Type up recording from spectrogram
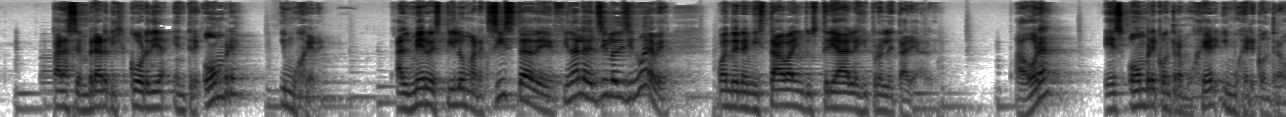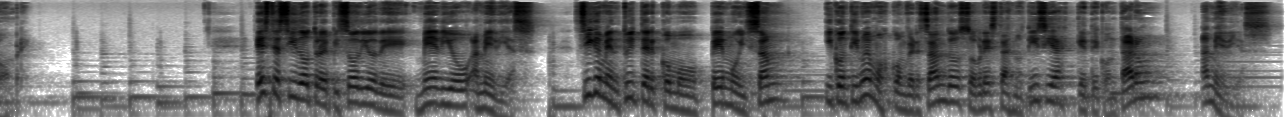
para sembrar discordia entre hombre y mujer, al mero estilo marxista de finales del siglo XIX, cuando enemistaba industriales y proletariado. Ahora es hombre contra mujer y mujer contra hombre. Este ha sido otro episodio de Medio a Medias. Sígueme en Twitter como PMoisam y continuemos conversando sobre estas noticias que te contaron a medias.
